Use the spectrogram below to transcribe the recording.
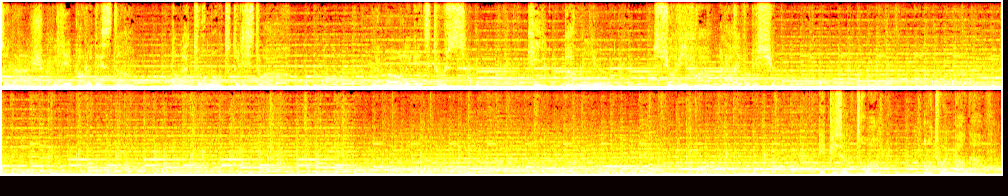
Personnages liés par le destin dans la tourmente de l'histoire. La mort les guette tous. Qui, parmi eux, survivra à la Révolution? Épisode 3 Antoine Barnave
